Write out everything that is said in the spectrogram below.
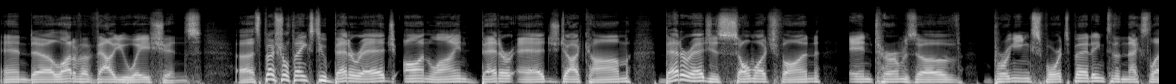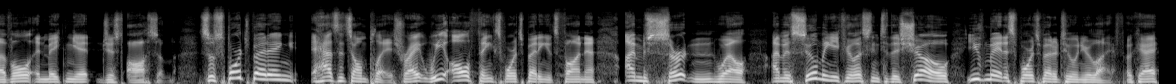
and uh, a lot of evaluations. Uh, special thanks to BettorEdge online, bettoredge.com. Better Edge is so much fun in terms of bringing sports betting to the next level and making it just awesome. So sports betting has its own place, right? We all think sports betting is fun. I'm certain, well, I'm assuming if you're listening to this show, you've made a sports bet or two in your life, okay?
